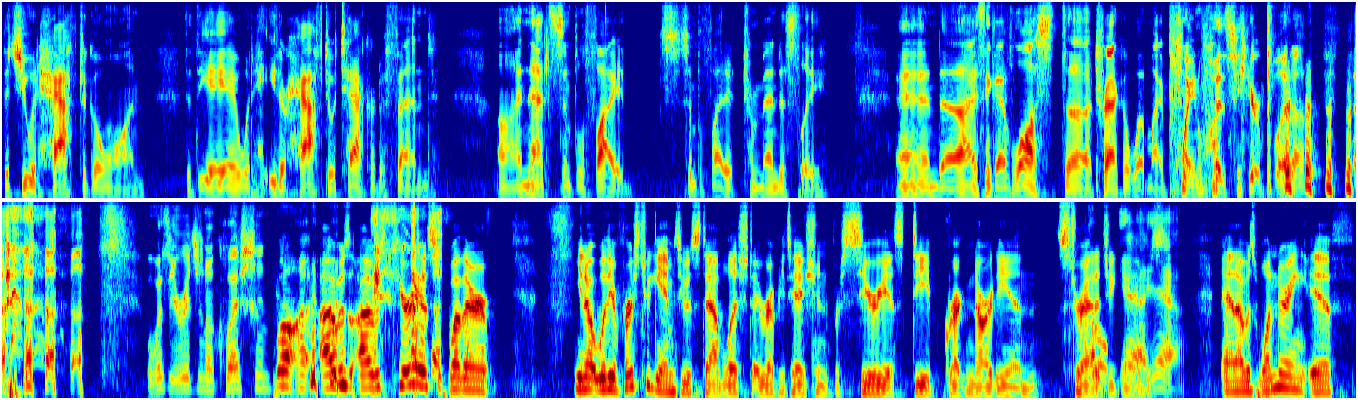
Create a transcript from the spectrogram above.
that you would have to go on, that the AA would either have to attack or defend, uh, and that simplified simplified it tremendously. And uh, I think I've lost uh, track of what my point was here, but uh, what was the original question? Well, I, I was I was curious whether you know, with your first two games, you established a reputation for serious, deep Grognardian strategy oh, yeah, games. Yeah, And I was wondering if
